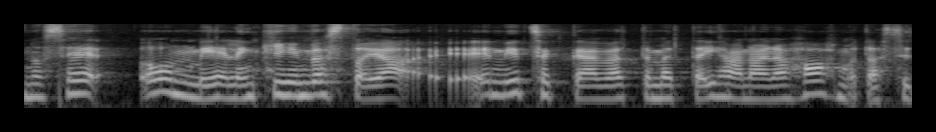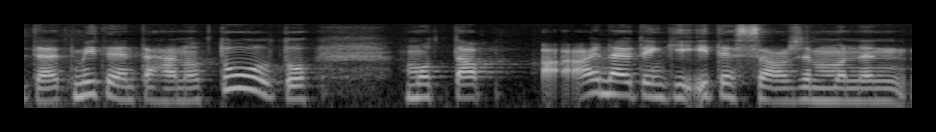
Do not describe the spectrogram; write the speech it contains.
No se on mielenkiintoista ja en itsekään välttämättä ihan aina hahmota sitä, että miten tähän on tultu, mutta aina jotenkin itsessä on semmoinen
